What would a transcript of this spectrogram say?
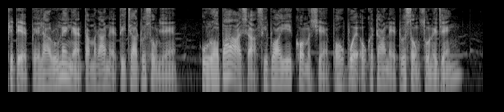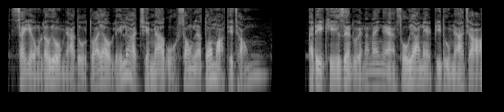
ဖြစ်တဲ့ဘယ်လာရုနိုင်ငံတမရနဲ့တိကျတွဲဆုံခြင်းဥရောပအာရှစီးပွားရေးကော်မရှင်ဘုတ်ပွဲဥက္ကဋ္ဌနဲ့တွဲဆုံဆွေးနွေးခြင်းစိုက်ရုံလုံးရုံများတို့တွားရောက်လေးလာခြင်းများကိုဆောင်ရွက်သွားမှာဖြစ်ကြောင်းအဲ့ဒီခီးစဉ်တွေနှစ်နိုင်ငံဆိုးရနဲ့ပြည်သူများကြား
